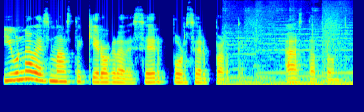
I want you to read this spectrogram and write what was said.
Y una vez más te quiero agradecer por ser parte. Hasta pronto.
